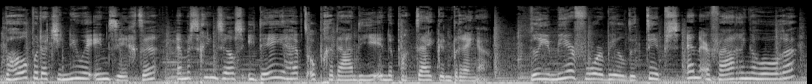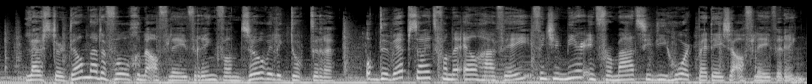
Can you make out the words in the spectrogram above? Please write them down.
We hopen dat je nieuwe inzichten en misschien zelfs ideeën hebt opgedaan die je in de praktijk kunt brengen. Wil je meer voorbeelden, tips en ervaringen horen? Luister dan naar de volgende aflevering van Zo wil ik dokteren. Op de website van de LHV vind je meer informatie die hoort bij deze aflevering.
